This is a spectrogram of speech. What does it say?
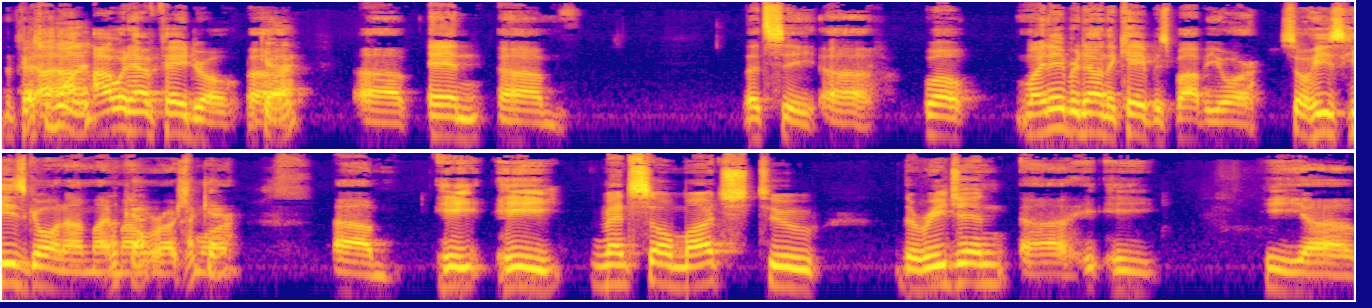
the, That's the I, one. I would have Pedro. Uh, Okay. uh, and um, let's see. Uh, well, my neighbor down the Cape is Bobby Orr, so he's he's going on my Okay. Mount Rushmore. Um, he he meant so much to the region. Uh, he he, he uh,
